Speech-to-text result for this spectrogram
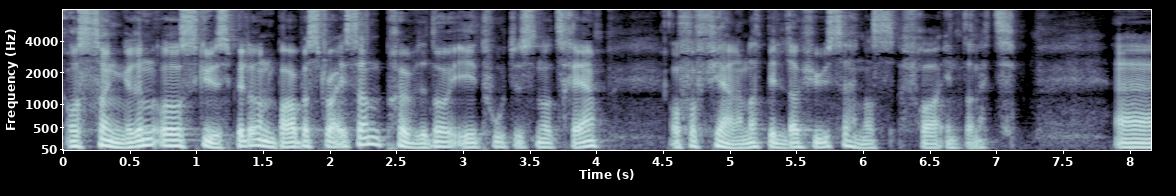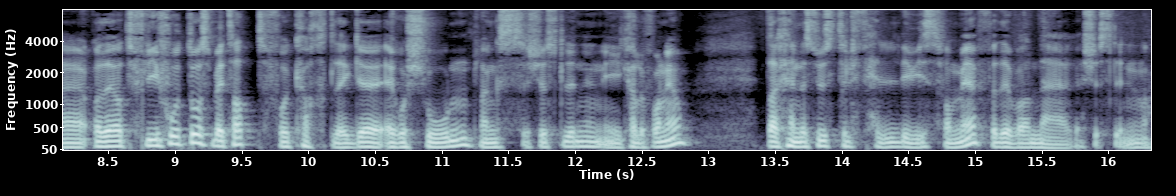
Og Sangeren og skuespilleren Barbara Streisand prøvde da i 2003 å få fjernet bildet bilde av huset hennes fra Internett. Eh, og Det var et flyfoto som ble tatt for å kartlegge erosjonen langs kystlinjen i California. Der hennes hus tilfeldigvis var med, for det var nære kystlinjene.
